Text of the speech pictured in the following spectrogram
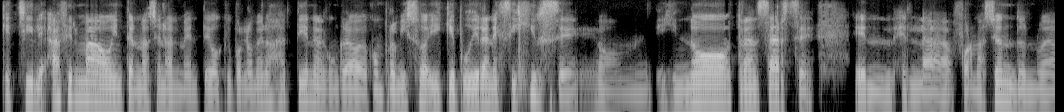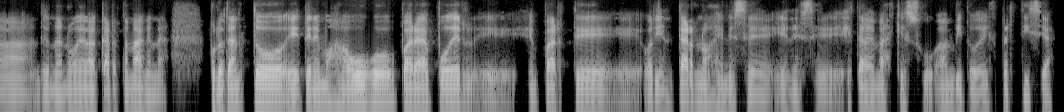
que Chile ha firmado internacionalmente o que por lo menos tienen algún grado de compromiso y que pudieran exigirse um, y no transarse en, la formación de una, nueva Carta Magna. Por lo tanto, eh, tenemos a Hugo para poder en parte orientarnos en ese, en ese, además que es su ámbito de experticia.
